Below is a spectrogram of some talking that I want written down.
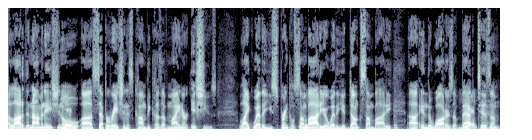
A lot of denominational uh, separation has come because of minor issues, like whether you sprinkle somebody or whether you dunk somebody uh, in the waters of Yeah. baptism,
